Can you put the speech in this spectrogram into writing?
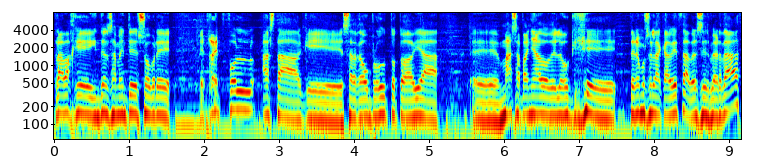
trabaje intensamente sobre Redfall hasta que salga un producto todavía eh, más apañado de lo que tenemos en la cabeza, a ver si es verdad.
